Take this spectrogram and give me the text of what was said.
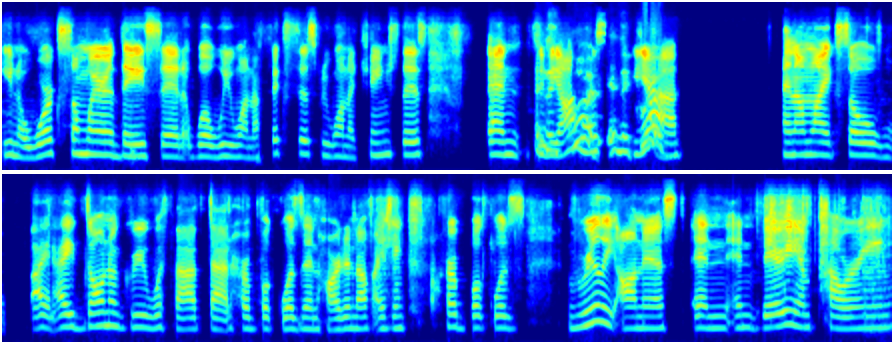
you know, work somewhere, they said, Well, we want to fix this, we want to change this. And to And be could, honest, and yeah. And I'm like, so I, I don't agree with that that her book wasn't hard enough. I think her book was really honest and and very empowering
